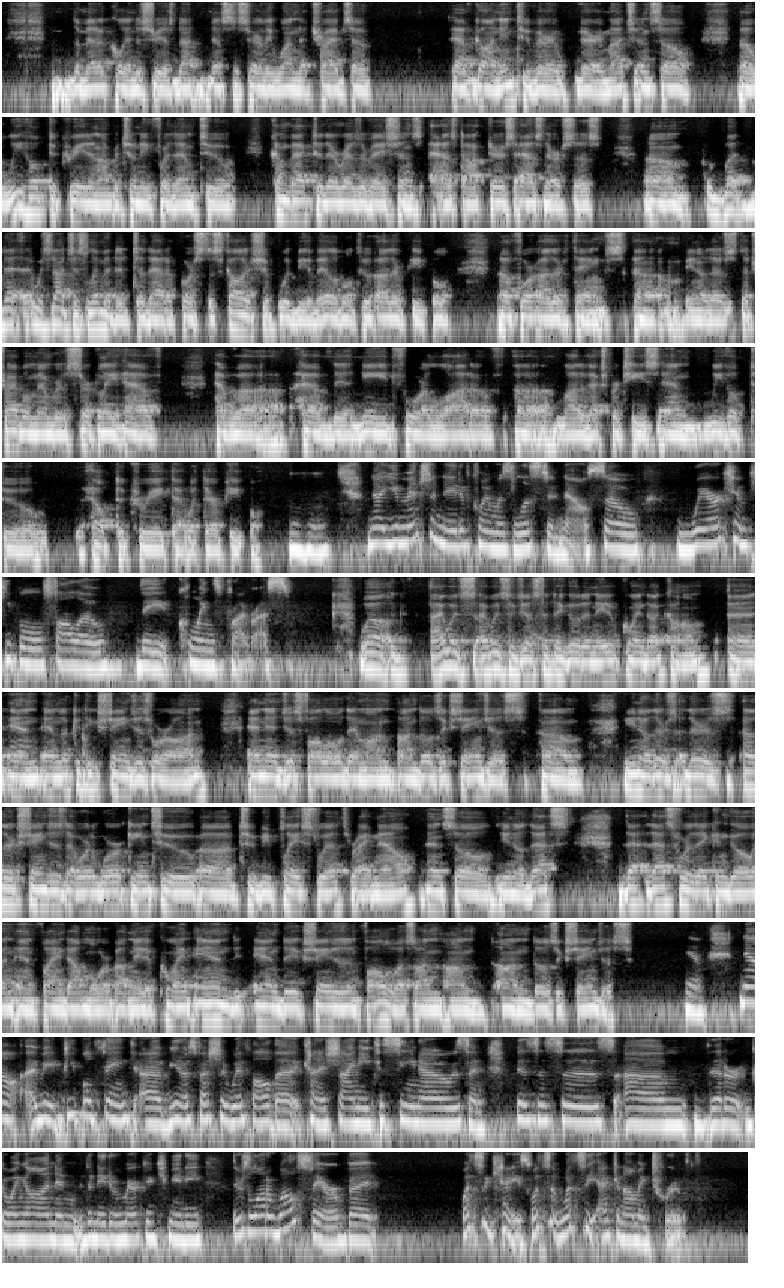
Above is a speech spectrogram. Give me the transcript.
the medical industry is not necessarily one that tribes have have gone into very very much. And so uh, we hope to create an opportunity for them to come back to their reservations as doctors as nurses. Um, but that, it's not just limited to that. Of course the scholarship would be available to other people uh, for other things. Um, you know there's the tribal members certainly have have uh, have the need for a lot of a uh, lot of expertise and we hope to help to create that with their people Mm-hmm. Now, you mentioned Native Coin was listed now. So, where can people follow the coin's progress? Well, I would I would suggest that they go to nativecoin.com and, and and look at the exchanges we're on, and then just follow them on on those exchanges. Um, you know, there's there's other exchanges that we're working to uh, to be placed with right now, and so you know that's that that's where they can go and, and find out more about Native Coin and and the exchanges and follow us on on on those exchanges. Yeah. Now, I mean, people think, uh, you know, especially with all the kind of shiny casinos and businesses um, that are going on in the Native American community, there's a lot of wealth there. But what's the case? What's the, what's the economic truth?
